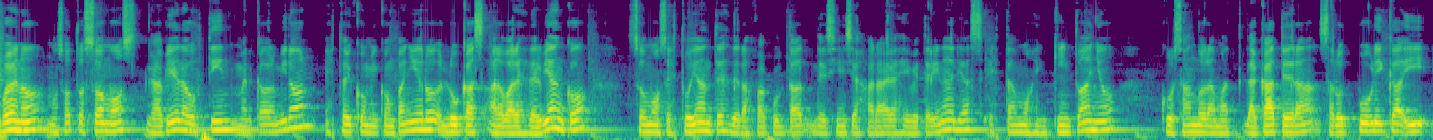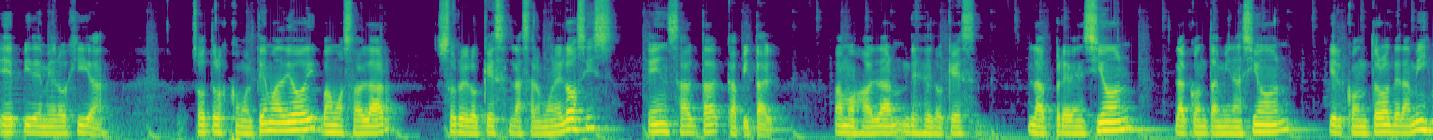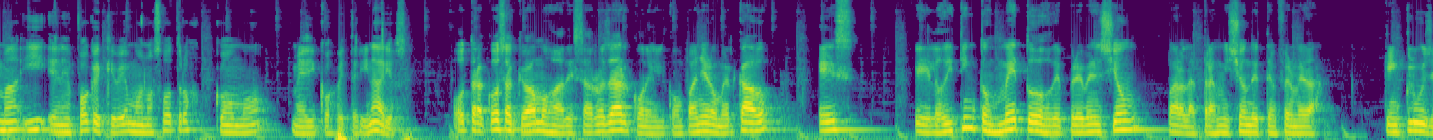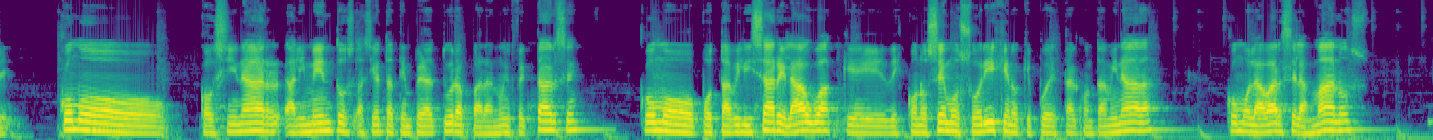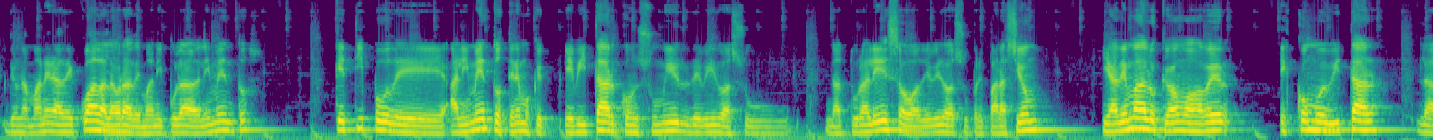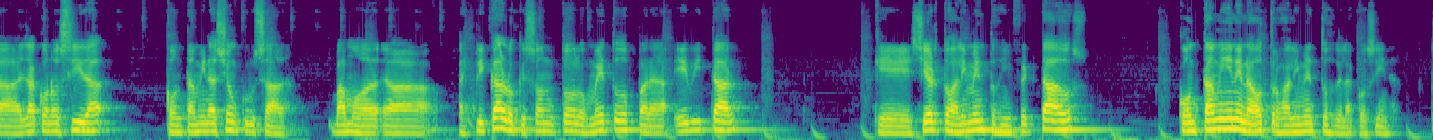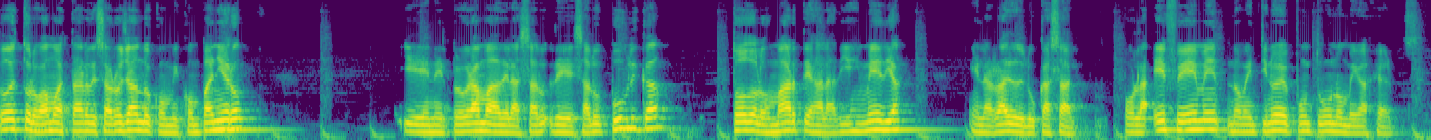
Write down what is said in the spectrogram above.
Bueno, nosotros somos Gabriel Agustín Mercado Almirón, estoy con mi compañero Lucas Álvarez del Bianco, somos estudiantes de la Facultad de Ciencias Agrarias y Veterinarias, estamos en quinto año cursando la, la cátedra Salud Pública y Epidemiología. Nosotros como el tema de hoy vamos a hablar sobre lo que es la salmonelosis en Salta Capital. Vamos a hablar desde lo que es la prevención, la contaminación, y el control de la misma y el enfoque que vemos nosotros como médicos veterinarios. Otra cosa que vamos a desarrollar con el compañero Mercado es eh, los distintos métodos de prevención para la transmisión de esta enfermedad, que incluye cómo cocinar alimentos a cierta temperatura para no infectarse, cómo potabilizar el agua que desconocemos su origen o que puede estar contaminada, cómo lavarse las manos, de una manera adecuada a la hora de manipular alimentos, qué tipo de alimentos tenemos que evitar consumir debido a su naturaleza o debido a su preparación. Y además lo que vamos a ver es cómo evitar la ya conocida contaminación cruzada. Vamos a, explicar lo que son todos los métodos para evitar que ciertos alimentos infectados contaminen a otros alimentos de la cocina. Todo esto lo vamos a estar desarrollando con mi compañero y en el programa de, la de salud pública todos los martes a las 10 y media en la radio de Lucasal por la FM 99.1 MHz.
